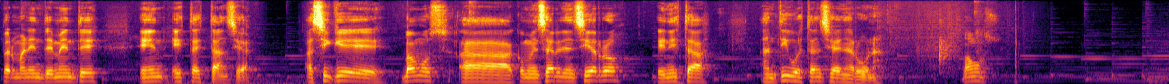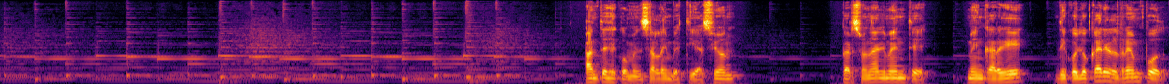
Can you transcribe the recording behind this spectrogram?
permanentemente en esta estancia. Así que vamos a comenzar el encierro en esta antigua estancia de Narbona. Vamos. Antes de comenzar la investigación, personalmente me encargué de colocar el REMPOD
